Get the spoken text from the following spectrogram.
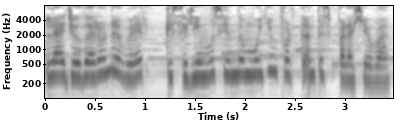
La ayudaron a ver que seguimos siendo muy importantes para Jehová.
